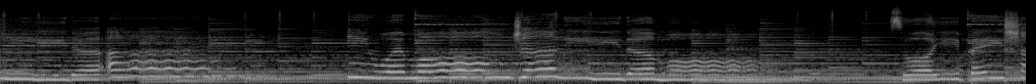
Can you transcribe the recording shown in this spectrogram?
你的爱，因为梦着你的梦，所以悲伤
